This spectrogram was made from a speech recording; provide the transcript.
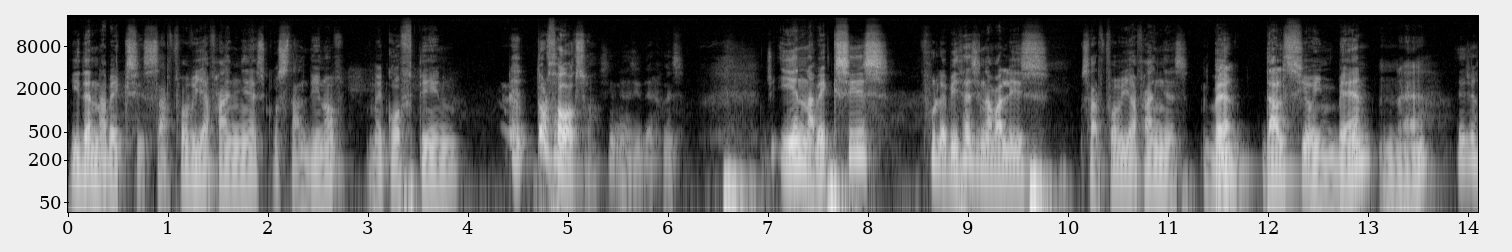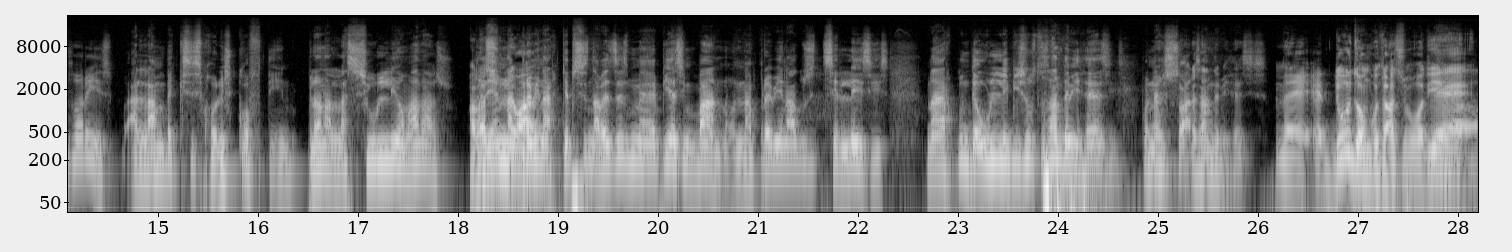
Είτε να παίξεις Σαρφό Διαφάνιες Κωνσταντίνοφ με κόφτην. Ε, Το ορθόδοξο. Συνέχιζε τέχνες. Ή να παίξεις φουλ επίθεση να βάλεις Σαρφό Διαφάνιες Μπεν. Ντάλσιο ή Μπεν Ναι. έτσι θωρείς. Αλλά αν παίξεις χωρίς κόφτην πλέον αλλάσει όλη η ομάδα σου. Αλλάσει Δηλαδή όλη η να ομάδα. πρέπει να αρκέψεις να παίζεις με πίεση πάνω, να πρέπει να τους τσιλίσεις, να έρχονται όλοι πίσω στις αντεπιθέσεις. Μπορεί να έχεις σοβαρές αντεπιθέσεις. Ναι, εν τούτον που θα σου πω ότι είναι Τα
